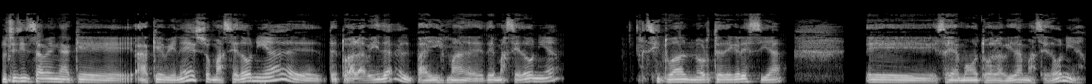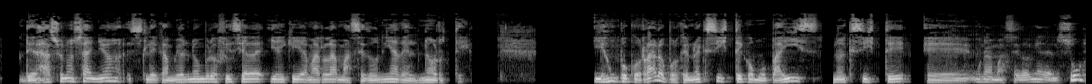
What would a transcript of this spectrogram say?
No sé si saben a qué, a qué viene eso. Macedonia, eh, de toda la vida, el país de Macedonia, situado al norte de Grecia, eh, se ha llamado toda la vida Macedonia. Desde hace unos años le cambió el nombre oficial y hay que llamarla Macedonia del Norte. Y es un poco raro porque no existe como país, no existe eh, una Macedonia del Sur.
